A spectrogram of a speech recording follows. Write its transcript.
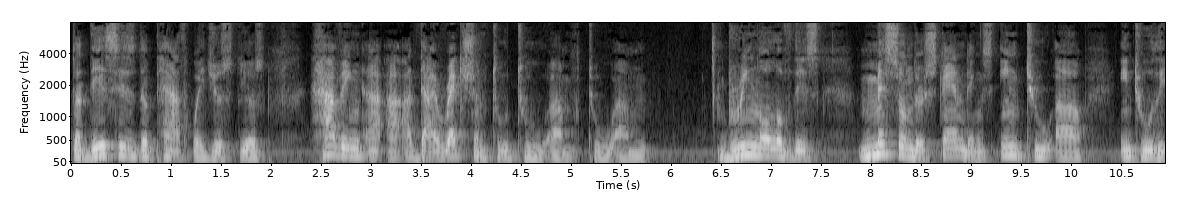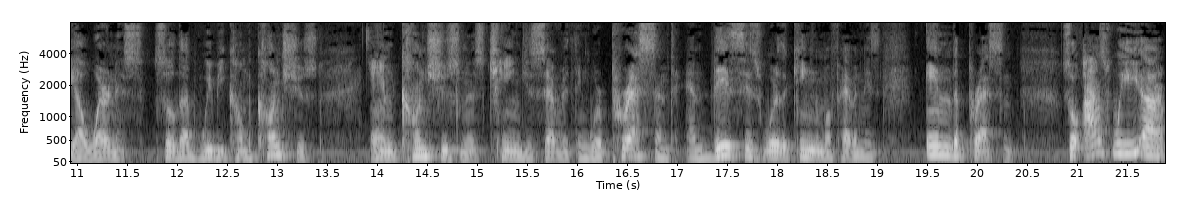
That this is the pathway. Just just having a, a direction to to um, to um, bring all of these misunderstandings into uh, into the awareness, so that we become conscious and consciousness changes everything. We're present, and this is where the kingdom of heaven is in the present. So, as we, uh,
